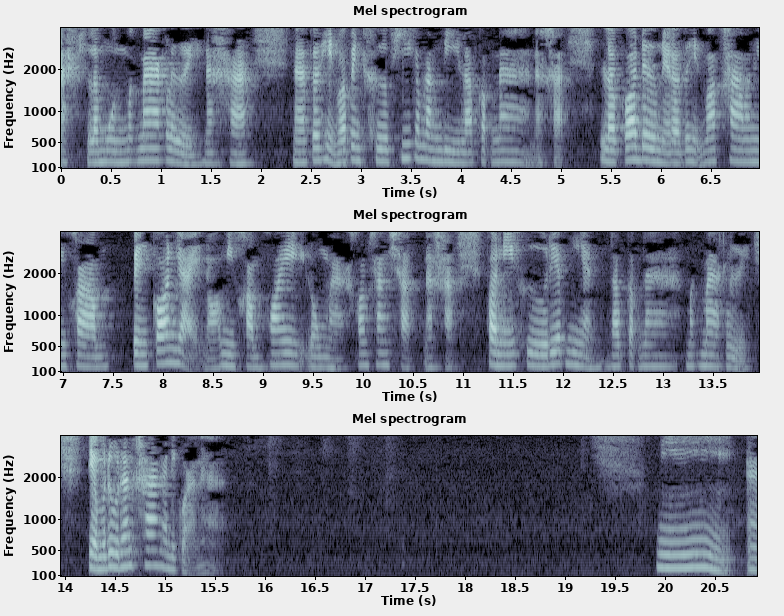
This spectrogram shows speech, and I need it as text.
อะละมุนมากๆเลยนะคะนะจะเห็นว่าเป็นเคอร์ฟที่กำลังดีรับกับหน้านะคะ แล้วก็เดิมเนี่ยเราจะเห็นว่าคางมันมีความ เป็นก้อนใหญ่เนาะมีความห้อยลงมาค่อนข้างชัดนะคะ ตอนนี้คือเรียบเนียนรับกับหน้ามาก ๆเลย เดี๋ยวมาดูด้านข้างกันดีกว่านะคะนี่อ่า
